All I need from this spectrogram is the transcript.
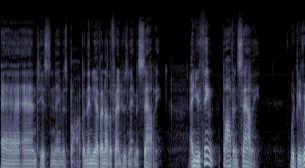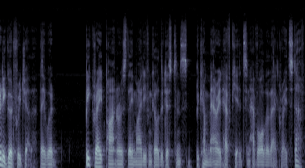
and his name is Bob, and then you have another friend whose name is Sally. And you think Bob and Sally would be really good for each other. They would be great partners. They might even go the distance, become married, have kids, and have all of that great stuff.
